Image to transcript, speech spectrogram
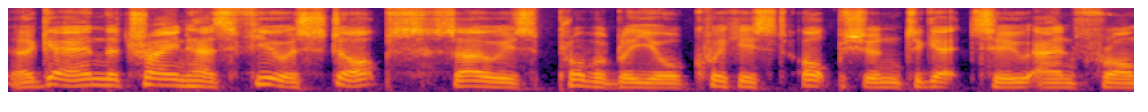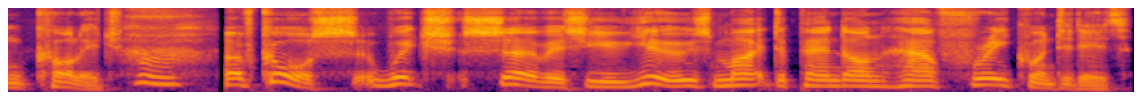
Again, the train has fewer stops, so is probably your quickest option to get to and from college. Of course, which service you use might depend on how frequent it is.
